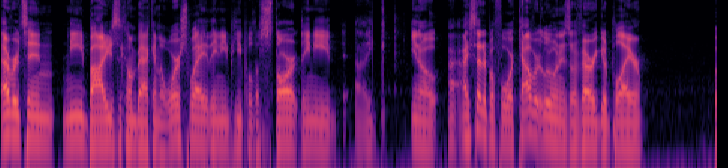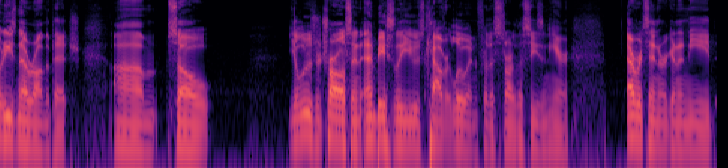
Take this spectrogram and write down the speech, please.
Everton need bodies to come back in the worst way. They need people to start. They need, like, you know, I, I said it before. Calvert Lewin is a very good player, but he's never on the pitch. Um, so you lose Richarlison and basically use Calvert Lewin for the start of the season here. Everton are going to need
